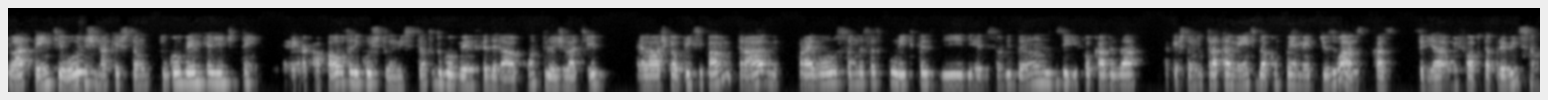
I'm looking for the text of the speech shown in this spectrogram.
latente hoje na questão do governo que a gente tem. É, a, pauta de costumes, tanto do governo federal quanto do legislativo, ela acho que é o principal entrave para a evolução dessas políticas de, de redução de danos e, e focadas a, a questão do tratamento do acompanhamento de usuários, no caso seria o enfoque da prevenção.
